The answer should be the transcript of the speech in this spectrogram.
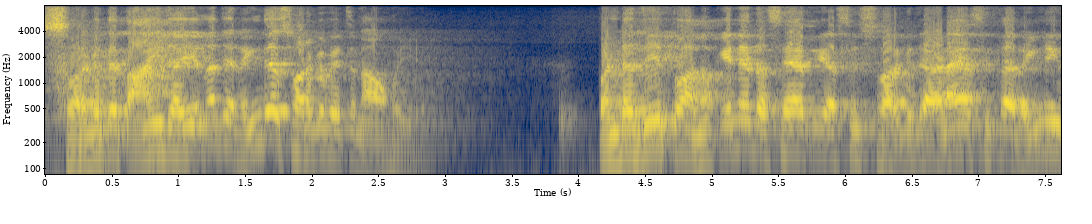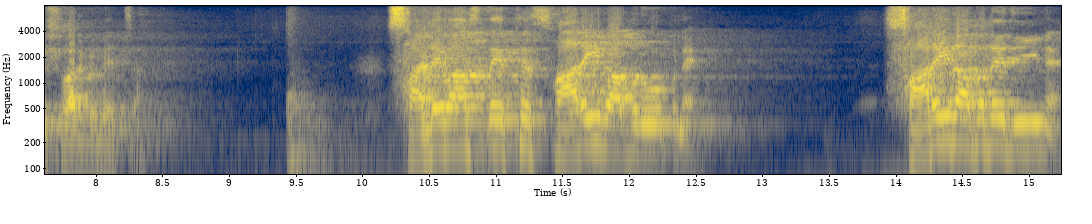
ਸਵਰਗ ਤੇ ਤਾਂ ਹੀ ਜਾਈਏ ਨਾ ਜੇ ਰਹਿੰਦੇ ਸਵਰਗ ਵਿੱਚ ਨਾ ਹੋਈਏ। ਪੰਡਤ ਜੀ, ਤੁਹਾਨੂੰ ਕਿਹਨੇ ਦੱਸਿਆ ਵੀ ਅਸੀਂ ਸਵਰਗ ਜਾਣਾ ਹੈ, ਅਸੀਂ ਤਾਂ ਰਹਿੰਦੇ ਹੀ ਸਵਰਗ ਵਿੱਚ ਆ ਸਾਡੇ ਵਾਸਤੇ ਇੱਥੇ ਸਾਰੇ ਹੀ ਰੱਬ ਰੂਪ ਨੇ। ਸਾਰੇ ਹੀ ਰੱਬ ਦੇ ਜੀ ਨੇ।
